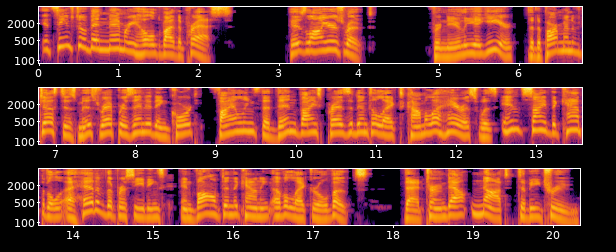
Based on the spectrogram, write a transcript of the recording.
It seems to have been memory holed by the press. His lawyers wrote, for nearly a year, the Department of Justice misrepresented in court filings that then Vice President-elect Kamala Harris was inside the Capitol ahead of the proceedings involved in the counting of electoral votes. That turned out not to be true.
